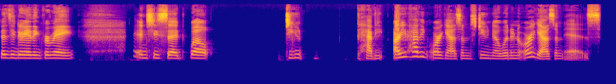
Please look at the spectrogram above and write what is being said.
does he do anything for me? And she said, Well, do you have you are you having orgasms? Do you know what an orgasm is?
